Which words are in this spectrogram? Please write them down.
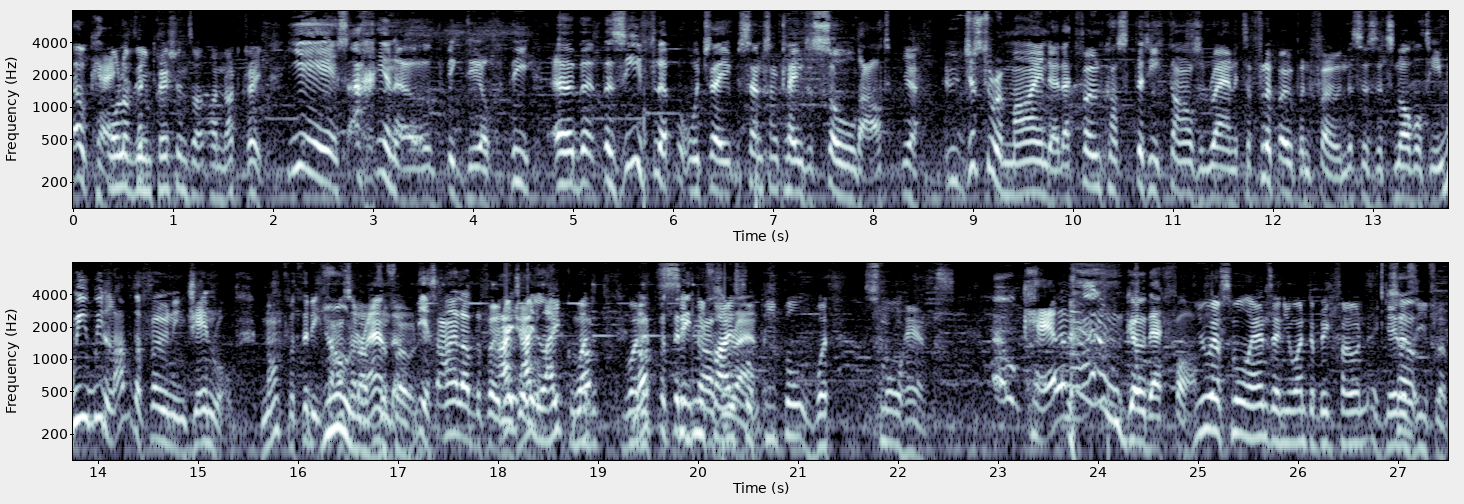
Okay, All of the impressions are, are not great. Yes, ach, you know, big deal. The uh, the the Z Flip, which they Samsung claims is sold out. Yeah. Just a reminder, that phone costs thirty thousand rand. It's a flip open phone. This is its novelty. We we love the phone in general, not for thirty You love rand. the though. phone. Yes, I love the phone. I, I like what not, it, what not it for signifies for people with small hands. Okay, I don't, I don't go that far. You have small hands and you want a big phone, get a Z Flip.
